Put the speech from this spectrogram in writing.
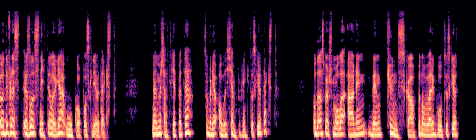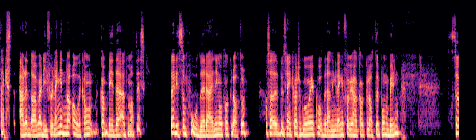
Og de fleste, sånn Snittet i Norge er ok på å skrive tekst. Men med ChatGPT så blir jo alle kjempeflinke til å skrive tekst. Og da er spørsmålet er den, den kunnskapen om å være god til å skrive tekst er den da verdifull lenger, når alle kan, kan bli det automatisk? Det er litt som hoderegning og kalkulatoren. Altså, du trenger ikke være så god i koderegning lenger, for vi har kalkulator på mobilen. Så,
